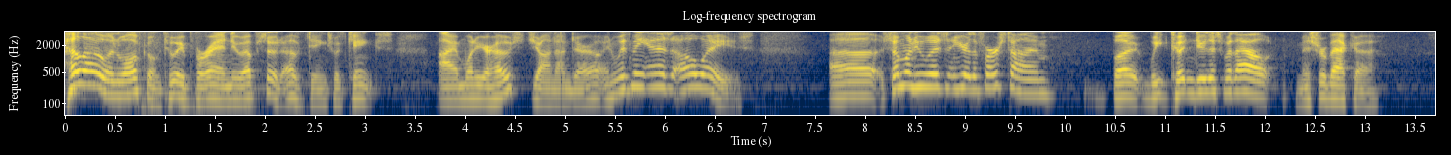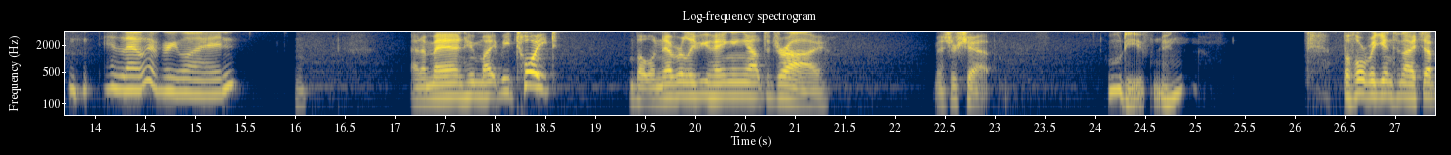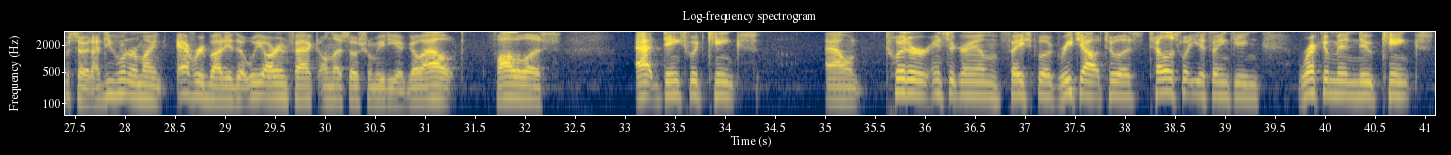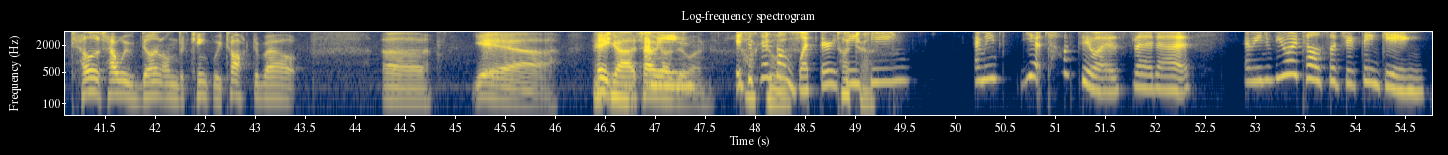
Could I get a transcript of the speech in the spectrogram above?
Hello and welcome to a brand new episode of Dinks with Kinks. I'm one of your hosts, John Dondero, and with me, as always, uh, someone who wasn't here the first time, but we couldn't do this without Miss Rebecca, Hello, everyone. and a man who might be toit, but will never leave you hanging out to dry, Mr. Shep. Good evening. Before we get into tonight's episode, I do want to remind everybody that we are, in fact, on that social media. Go out, follow us at Dinks with Kinks on Twitter, Instagram, Facebook. Reach out to us. Tell us what you're thinking. Recommend new kinks. Tell us how we've done on the kink we talked about. Uh, yeah. Hey guys, how I y'all mean, doing? It Talk depends on us. what they're Touch us. thinking. I mean, yeah, talk to us, but uh I mean, if you want to tell us what you're thinking,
